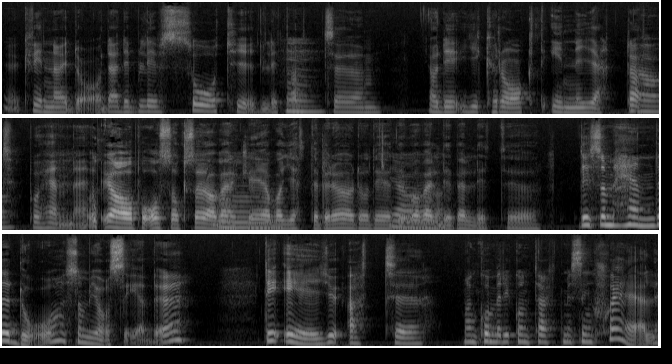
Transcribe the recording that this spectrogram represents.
eh, kvinna idag där det blev så tydligt att eh, ja, det gick rakt in i hjärtat på henne. Ja och på oss också ja verkligen. Jag var jätteberörd och det, det Ja. var väldigt väldigt eh, Det som händer då, som jag ser det, det är ju att eh, man kommer i kontakt med sin själ.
